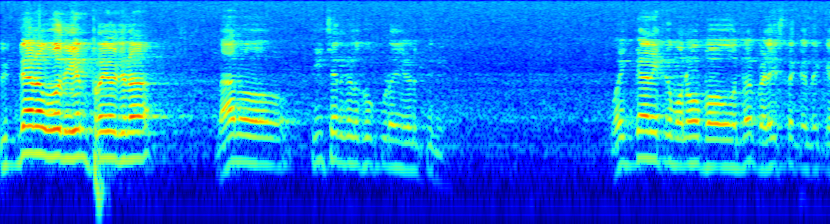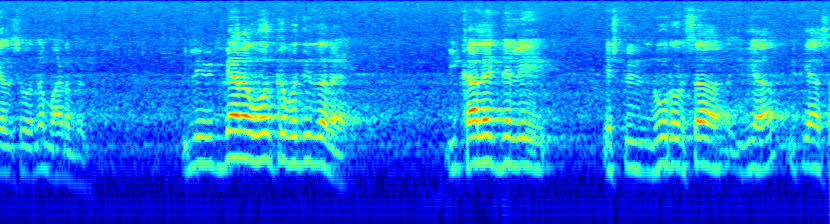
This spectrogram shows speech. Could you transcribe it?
ವಿಜ್ಞಾನ ಓದಿ ಏನು ಪ್ರಯೋಜನ? ನಾನು ಟೀಚರ್ಗಳಿಗೂ ಕೂಡ ಹೇಳ್ತೀನಿ. ವೈಜ್ಞಾನಿಕ ಮನೋಭಾವವನ್ನು ಬೆಳೆಸ್ತಕ್ಕಂಥ ಕೆಲಸವನ್ನು ಮಾಡಬೇಕು. ಇಲ್ಲಿ ವಿಜ್ಞಾನ ಓದ್ಕೊ ಬಂದಿದ್ದಾರೆ. ಈ ಕಾಲೇಜ್ನಲ್ಲಿ ಎಷ್ಟು ನೂರು ವರ್ಷ ಇದೆಯಾ ಇತಿಹಾಸ?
